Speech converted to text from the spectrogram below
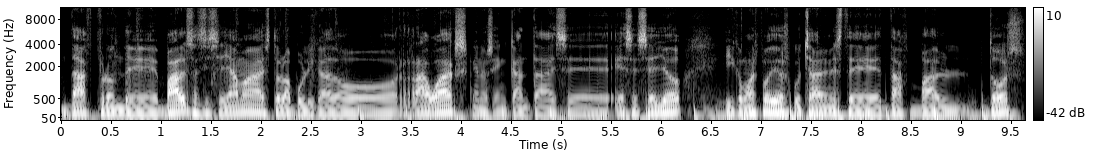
Daft from the Balls, así se llama. Esto lo ha publicado Rawax, que nos encanta ese, ese sello. Y como has podido escuchar en este Daft Ball 2,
